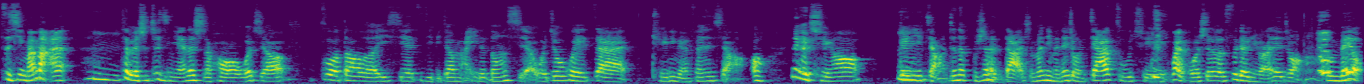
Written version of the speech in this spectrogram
自信满满。嗯特别是这几年的时候，我只要做到了一些自己比较满意的东西，我就会在群里面分享。哦，那个群哦，跟你讲，真的不是很大，什么你们那种家族群，外婆生了四个女儿那种，我们没有。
